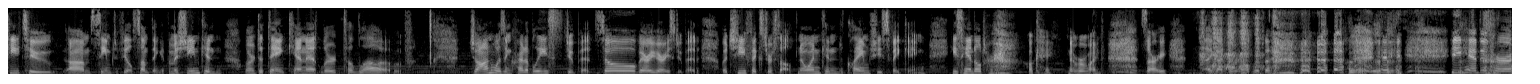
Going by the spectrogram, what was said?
T2 um, seemed to feel something. If a machine can learn to think, can it learn to love? John was incredibly stupid. So very, very stupid. But she fixed herself. No one can claim she's faking. He's handled her. Okay, never mind. Sorry. I got derailed with the. he handed her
